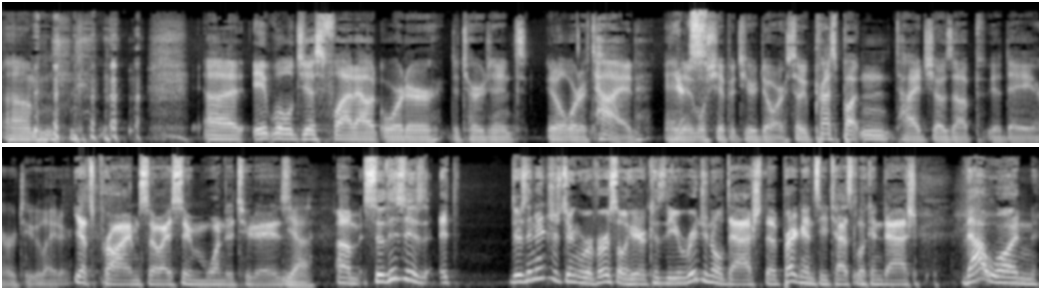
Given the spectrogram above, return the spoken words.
um, uh, it will just flat out order detergent. It'll order Tide and Yes. it will ship it to your door. So you press button, Tide shows up a day or two later. Yeah, it's prime, so I assume one to two days. Yeah. Um, so this is it. There's an interesting reversal here because the original dash, the pregnancy test looking dash, that one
